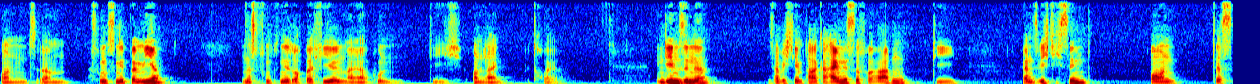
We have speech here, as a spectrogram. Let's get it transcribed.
Und ähm, das funktioniert bei mir und das funktioniert auch bei vielen meiner Kunden, die ich online betreue. In dem Sinne, jetzt habe ich dir ein paar Geheimnisse verraten, die ganz wichtig sind. Und das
